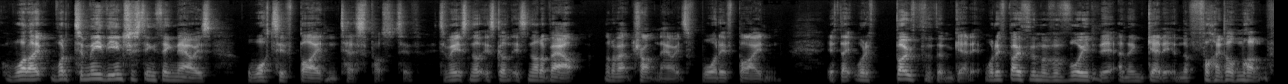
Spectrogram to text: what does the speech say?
what I what to me the interesting thing now is what if Biden tests positive? To me, it's not it's got it's not about not about Trump now. It's what if Biden? If they what if both of them get it? What if both of them have avoided it and then get it in the final month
